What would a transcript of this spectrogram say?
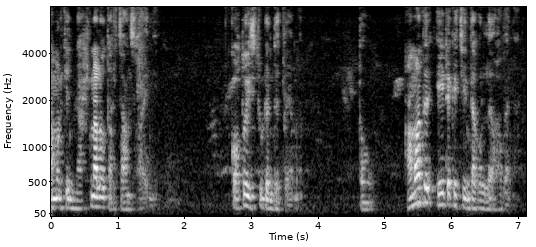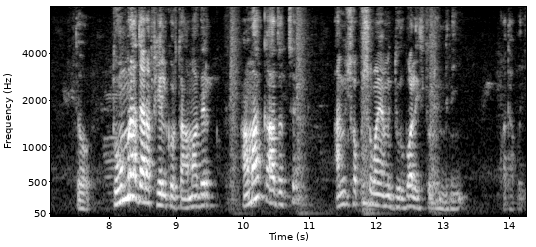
এমনকি ন্যাশনালও তার চান্স হয়নি কত স্টুডেন্ট দেখবে এমন। তো আমাদের এইটাকে চিন্তা করলে হবে না। তো তোমরা যারা ফেল করছ, আমাদের, আমার কাজ হচ্ছে, আমি সবসময় আমি দুর্বল স্টুডেন্ট নিয়ে কথা বলি।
